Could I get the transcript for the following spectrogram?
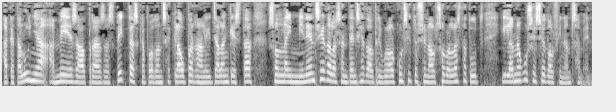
A Catalunya, a més, altres aspectes que poden ser clau per analitzar l'enquesta són la imminència de la sentència del Tribunal Constitucional sobre l'Estatut i la negociació del finançament.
